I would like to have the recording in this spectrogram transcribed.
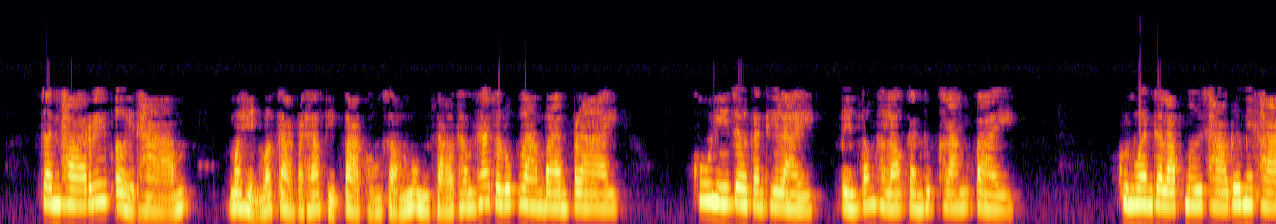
ๆ จันทารีบเอ่ยถาม เมื่อเห็นว่าการประทับฝีปากของสองหนุ่มสาวทำท่าจะลุกลามบานปลาย คู่นี้เจอกันทีไร เป็นต้องทะเลาะกันทุกครั้งไป คุณวันจะรับมือเช้าด้วยไหมคะ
